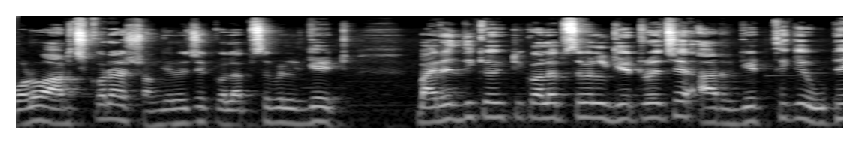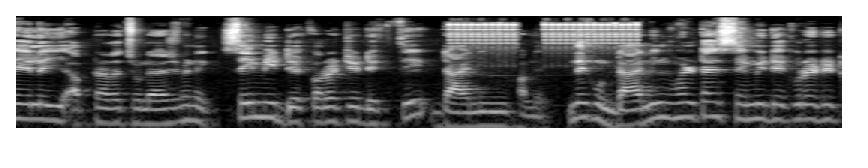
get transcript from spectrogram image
বড় আর্চ করা, আর সঙ্গে রয়েছে কোলাপসেবল গেট বাইরের দিকেও একটি কলাপসেবল গেট রয়েছে, আর গেট থেকে উঠে এলেই আপনারা চলে আসবেন সেমি ডেকোরেটেড একটি ডাইনিং হলে দেখুন ডাইনিং হলটায় সেমি ডেকোরেটেড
